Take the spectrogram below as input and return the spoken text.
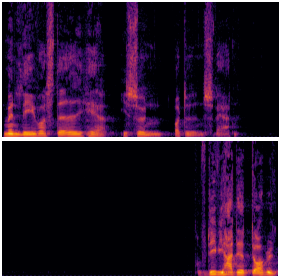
men lever stadig her i synden og dødens verden. Og fordi vi har det her dobbelt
